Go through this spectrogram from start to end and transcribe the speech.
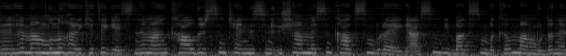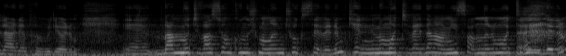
e, hemen bunu harekete geçsin. Hemen kaldırsın kendisini, üşenmesin, kalksın buraya gelsin. Bir baksın bakalım ben burada neler yapabiliyorum. Ee, ben motivasyon konuşmalarını çok severim. Kendimi motive edemem, insanları motive ederim.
